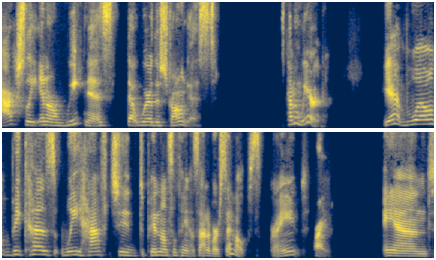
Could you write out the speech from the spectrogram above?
actually in our weakness that we're the strongest. It's kind of weird. Yeah, well, because we have to depend on something outside of ourselves, right? Right. And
